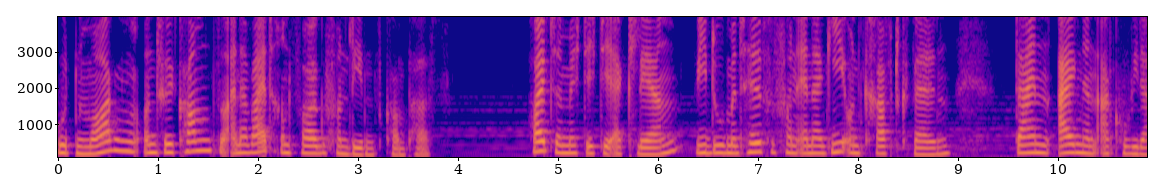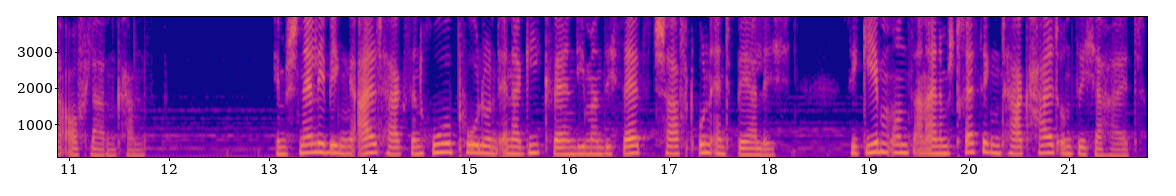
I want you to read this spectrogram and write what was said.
Guten Morgen und willkommen zu einer weiteren Folge von Lebenskompass. Heute möchte ich dir erklären, wie du mit Hilfe von Energie- und Kraftquellen deinen eigenen Akku wieder aufladen kannst. Im schnelllebigen Alltag sind Ruhepole und Energiequellen, die man sich selbst schafft, unentbehrlich. Sie geben uns an einem stressigen Tag Halt und Sicherheit.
